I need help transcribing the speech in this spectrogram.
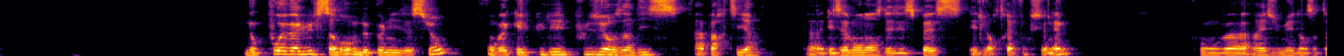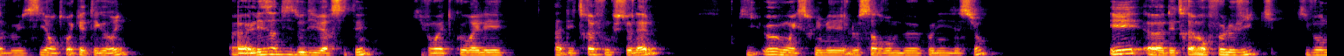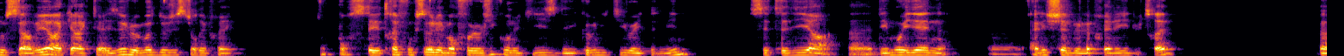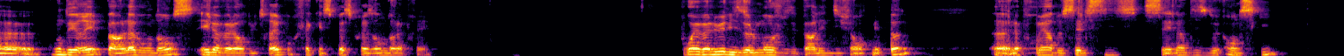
Donc pour évaluer le syndrome de pollinisation, on va calculer plusieurs indices à partir des abondances des espèces et de leurs traits fonctionnels, qu'on va résumer dans un tableau ici en trois catégories. Euh, les indices de diversité, qui vont être corrélés à des traits fonctionnels, qui eux vont exprimer le syndrome de pollinisation, et euh, des traits morphologiques qui vont nous servir à caractériser le mode de gestion des prairies. pour ces traits fonctionnels et morphologiques, on utilise des Community Weighted Mean, c'est-à-dire des moyennes euh, à l'échelle de la prairie du trait, euh, pondéré par l'abondance et la valeur du trait pour chaque espèce présente dans la prairie. pour évaluer l'isolement, je vous ai parlé de différentes méthodes. la première de celles-ci, c'est l'indice de Hansky,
